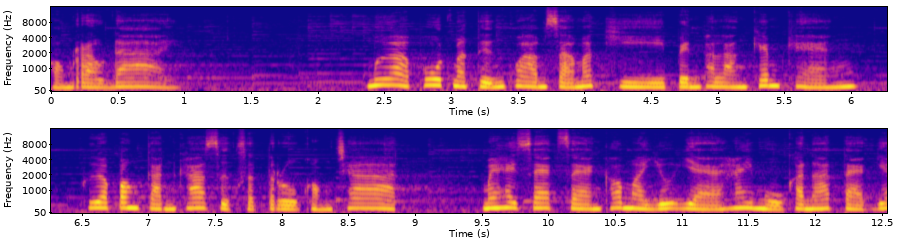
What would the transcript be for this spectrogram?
ของเราได้ เมื่อพูดมาถึงความสามัคคีเป็นพลังเข้มแข็ง เพื่อป้องกันค่าศึกศัตรูของชาติ ไม่ให้แทรกแซงเข้ามายุแย่ให้หมู่คณะแตกแย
